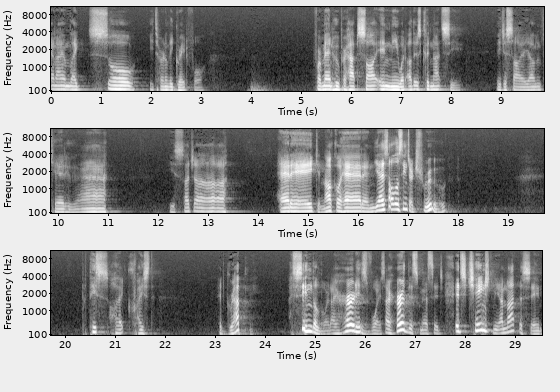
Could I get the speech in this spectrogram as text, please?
and I am like so eternally grateful for men who perhaps saw in me what others could not see They just saw a young kid who, ah, he's such a headache and knucklehead. And yes, all those things are true. But they saw that Christ had grabbed me. I've seen the Lord. I heard his voice. I heard this message. It's changed me. I'm not the same.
